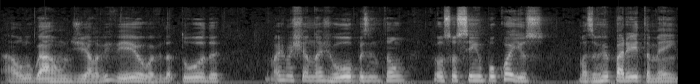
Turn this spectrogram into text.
ao lugar onde ela viveu a vida toda, mas mexendo nas roupas, então eu associei um pouco a isso. Mas eu reparei também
